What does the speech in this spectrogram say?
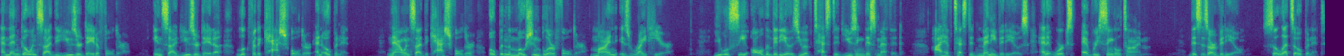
and then go inside the user data folder. Inside user data, look for the cache folder and open it. Now inside the cache folder, open the motion blur folder. Mine is right here. You will see all the videos you have tested using this method. I have tested many videos, and it works every single time. This is our video, so let's open it.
